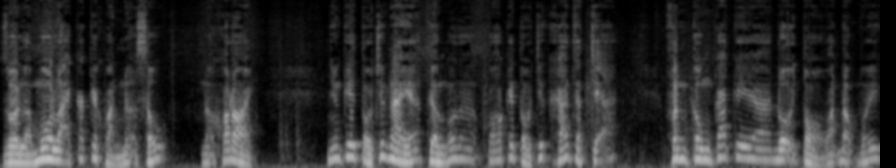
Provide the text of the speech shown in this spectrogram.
rồi là mua lại các cái khoản nợ xấu, nợ khó đòi. Những cái tổ chức này á, thường có có cái tổ chức khá chặt chẽ, phân công các cái à, đội tổ hoạt động với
